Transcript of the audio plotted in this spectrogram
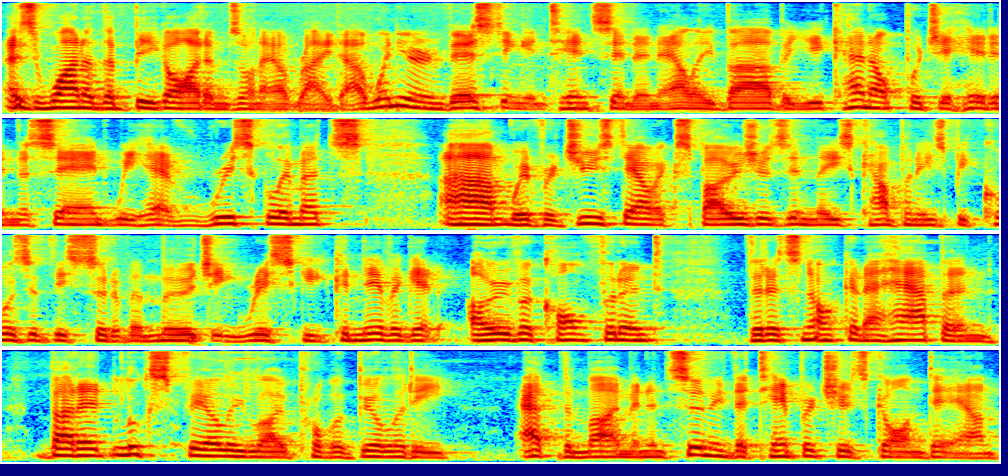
as one of the big items on our radar. When you're investing in Tencent and Alibaba, you cannot put your head in the sand. We have risk limits. Um, we've reduced our exposures in these companies because of this sort of emerging risk. You can never get overconfident that it's not going to happen, but it looks fairly low probability at the moment. And certainly the temperature's gone down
